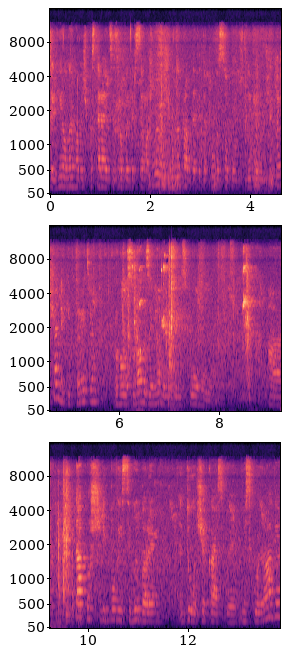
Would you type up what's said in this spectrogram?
Сергій Олегович постарається зробити все можливе, щоб виправдати таку високу довіру черкащан, які втретє проголосували за нього на міського голову. Також відбулися вибори до Черкаської міської ради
